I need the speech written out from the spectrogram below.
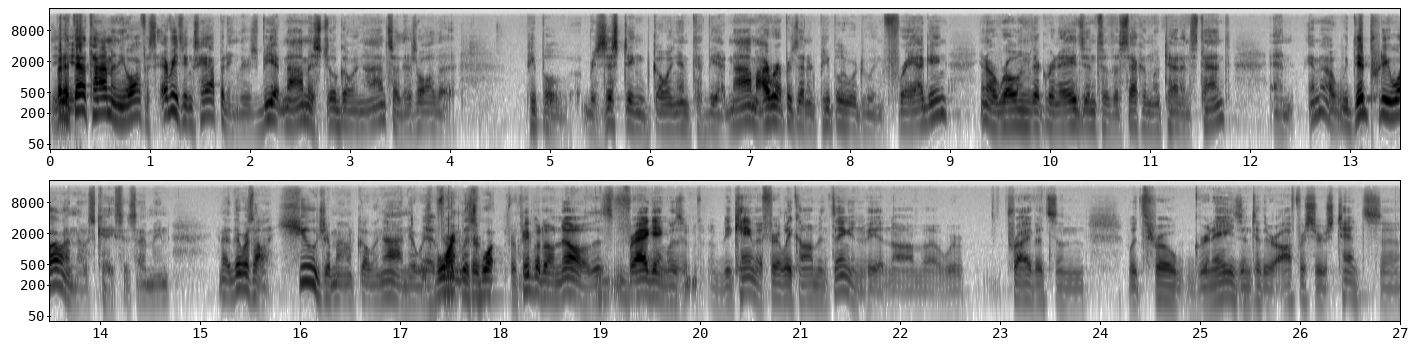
But at that time in the office, everything's happening. There's Vietnam is still going on, so there's all the people resisting going into Vietnam. I represented people who were doing fragging, you know, rolling their grenades into the second lieutenant's tent. And, you know, we did pretty well in those cases. I mean, you know, there was a huge amount going on. There was yeah, warrantless. For, for, for, people don't know, this fragging was became a fairly common thing in Vietnam, uh, where privates and would throw grenades into their officers' tents. Uh.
